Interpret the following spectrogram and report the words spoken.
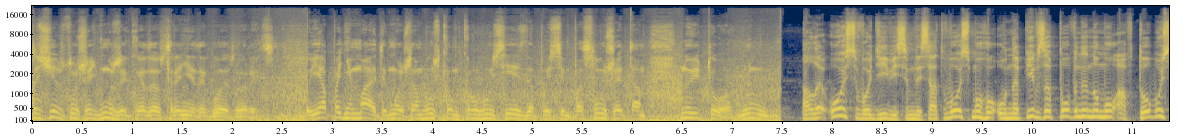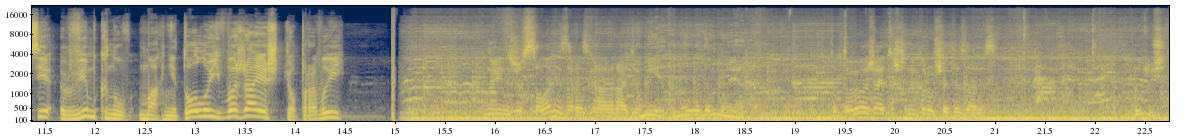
Зачем слушать музыку, когда в стране такое творится? Я понимаю, ты можешь там в узком кругу сесть, допустим, послушать там, ну и то. Ну, Але ось водій 88-го у напівзаповненому автобусі ввімкнув магнітолу і вважає, що правий. Ну він же в салоні зараз грає радіо. Ні, ну його давно я граю. Тобто ви вважаєте, що не порушуєте зараз? Виключно.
